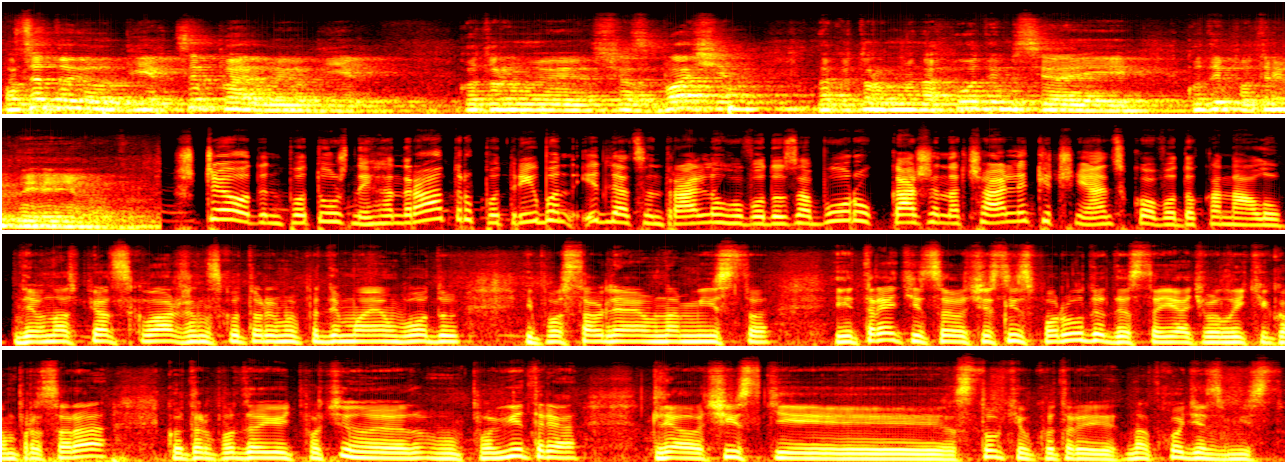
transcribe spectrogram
Оце той об'єкт, це перший об'єкт, який ми зараз бачимо, на якому ми знаходимося і куди потрібний генератор. Ще один потужний генератор потрібен і для центрального водозабору, каже начальник Ічнянського водоканалу. Де в нас п'ять скважин, з якими ми підіймаємо воду і поставляємо на місто. І третій це очисні споруди, де стоять великі компресора, які подають е, повітря для очистки стоків, які надходять з міста.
